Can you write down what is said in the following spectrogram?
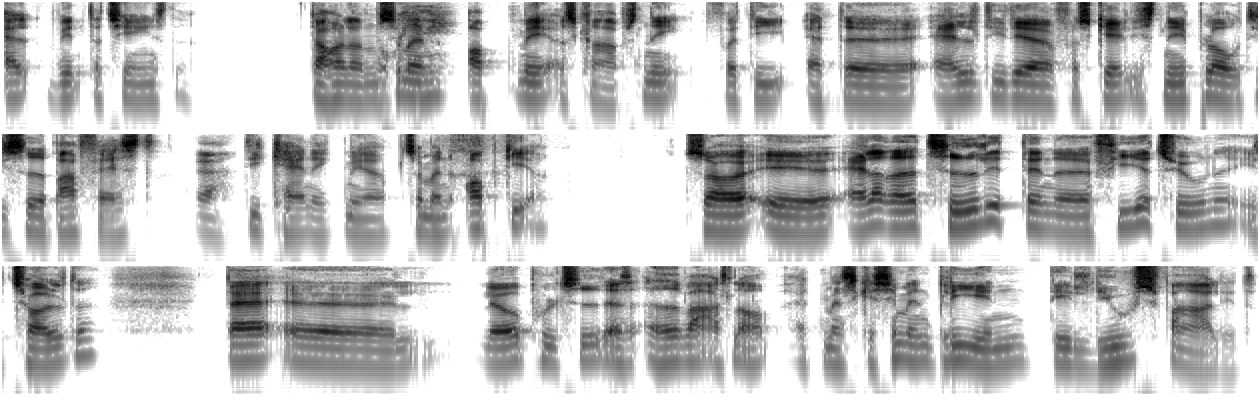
al vintertjeneste. Der holder man okay. simpelthen op med at skrabe sne, fordi at øh, alle de der forskellige sneplov, de sidder bare fast. Ja. De kan ikke mere, så man opgiver. Så øh, allerede tidligt, den øh, 24. i 12., der øh, laver politiet deres advarsel om, at man skal simpelthen blive inde. Det er livsfarligt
